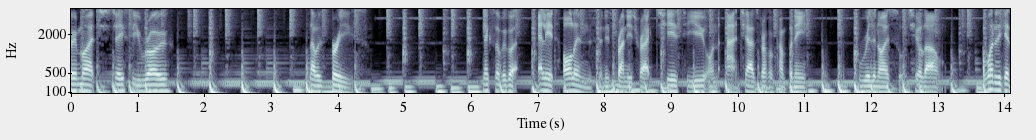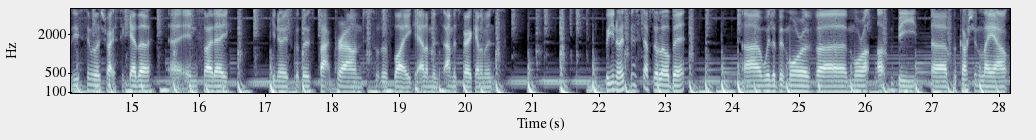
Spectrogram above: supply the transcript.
very much, JC Rowe. That was Breeze. Next up, we've got Elliot Hollins and his brand new track, Cheers to You, on Atjazz Record Company. Really nice, sort of chilled out. I wanted to get these similar tracks together uh, inside a. You know, it's got those background sort of like elements, atmospheric elements. But you know, it's been stepped a little bit uh, with a bit more of uh, more upbeat uh, percussion layout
